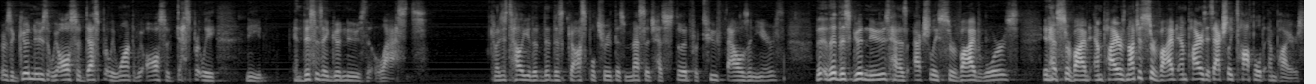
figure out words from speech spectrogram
There's a good news that we all so desperately want, that we all so desperately need. And this is a good news that lasts. Can I just tell you that this gospel truth, this message has stood for 2,000 years? This good news has actually survived wars. It has survived empires, not just survived empires, it's actually toppled empires.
